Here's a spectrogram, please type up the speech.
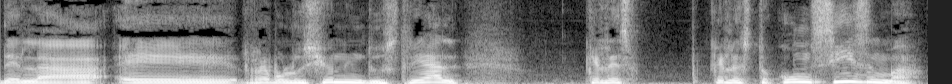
de la revolución industrial, que les, que les tocó un cisma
